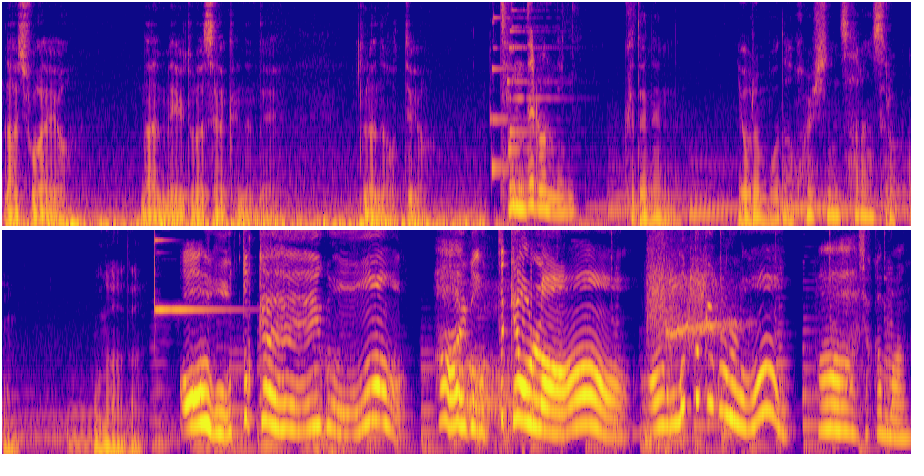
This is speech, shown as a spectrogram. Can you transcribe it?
나 좋아해요? 난 매일 누나 생각했는데 누나는 어때요? 젠드로님. 그대는 여름보다 훨씬 사랑스럽고 온화하다 어 이거 어떡해 이거? 아 이거 어떻게 올라? 아 이거 어떻게 골라? 아 잠깐만.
